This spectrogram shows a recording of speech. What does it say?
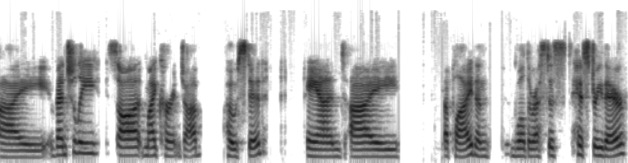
I eventually saw my current job posted, and I applied, and well, the rest is history there.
